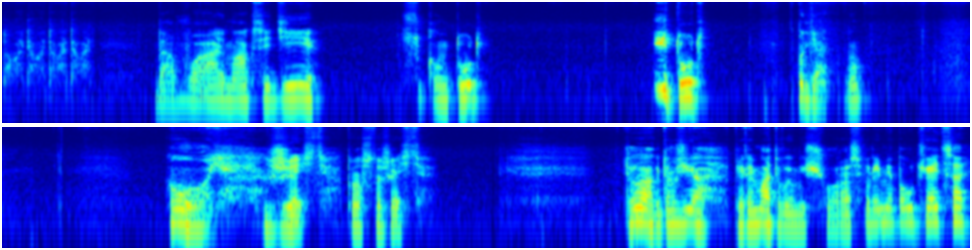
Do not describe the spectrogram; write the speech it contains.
Давай, давай, давай, давай. Давай, Макс, иди. Сука, он тут. И тут, блядь, ну... Ой, жесть, просто жесть. Так, друзья, перематываем еще раз время, получается.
